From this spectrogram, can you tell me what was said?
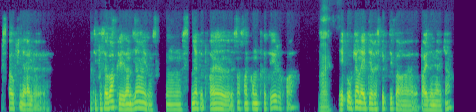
plus ça au final. Euh, Il faut savoir que les Indiens, ils ont, ont signé à peu près euh, 150 traités, je crois, Ouais. et aucun n'a été respecté par, euh, par les Américains.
